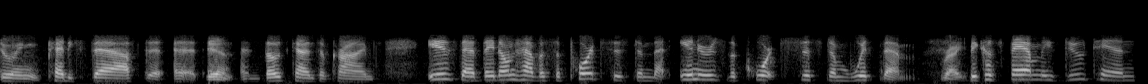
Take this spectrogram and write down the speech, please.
doing petty theft and, and, yeah. and those kinds of crimes is that they don't have a support system that enters the court system with them. Right. Because families do tend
